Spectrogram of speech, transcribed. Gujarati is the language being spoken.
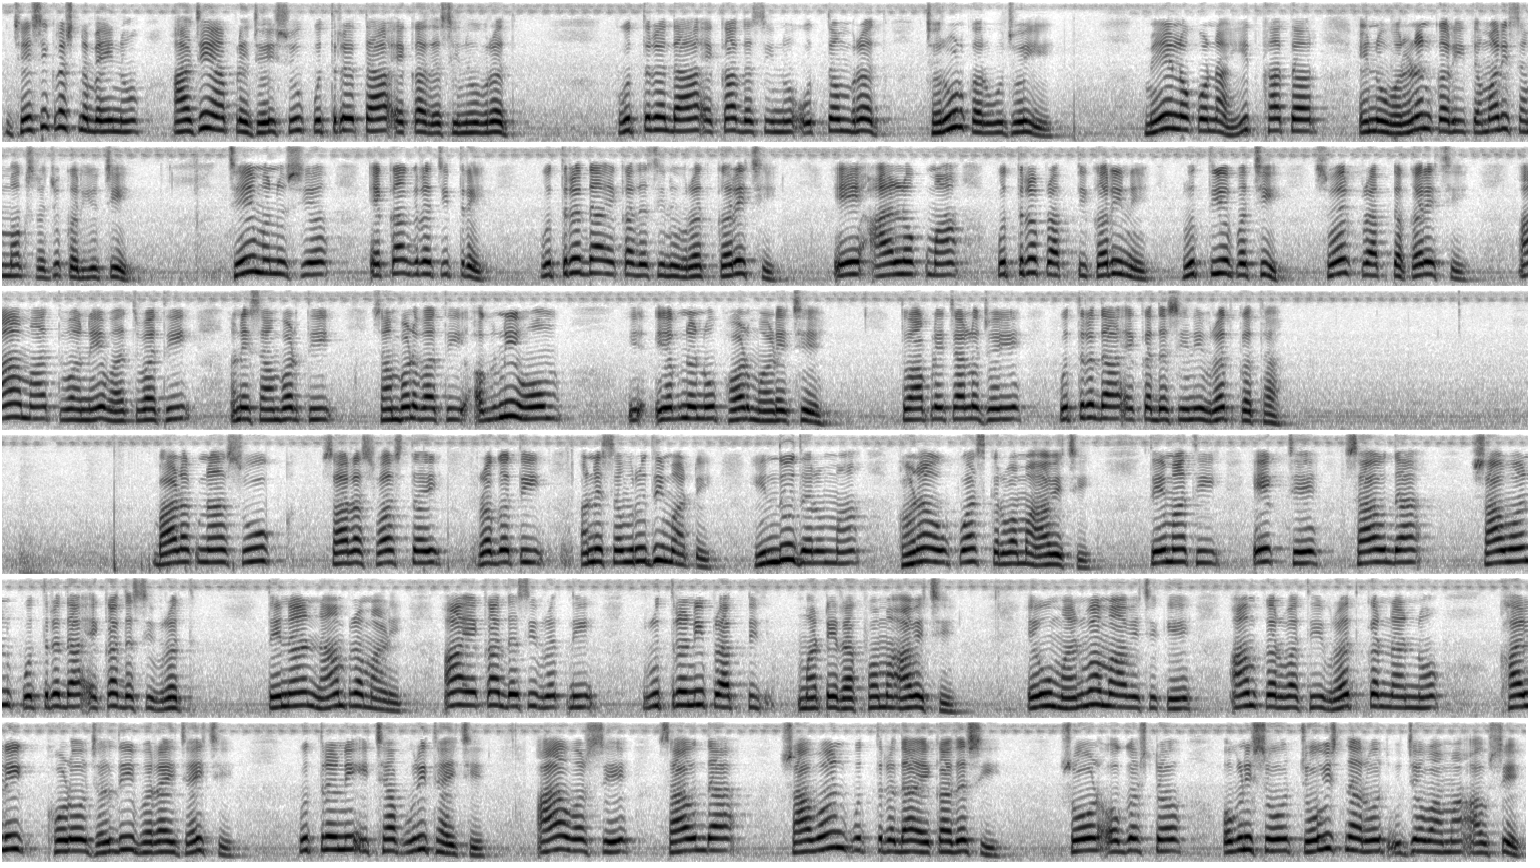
જય શ્રી કૃષ્ણ બહેનો, આજે આપણે જોઈશું પુત્રતા એકાદશીનું વ્રત. પુત્રદા એકાદશીનું ઉત્તમ વ્રત જરૂર કરવું જોઈએ. મેં લોકોના હિત ખાતર એનું વર્ણન કરી તમારી સમક્ષ રજૂ કર્યું છે. જે મનુષ્ય એકાગ્ર ચિત્રે પુત્રદા એકાદશીનું વ્રત કરે છે, એ આ લોકમાં પુત્ર પ્રાપ્તિ કરીને મૃત્યુ પછી સ્વર્ગ પ્રાપ્ત કરે છે. આ મહત્વને વાંચવાથી અને સાંભળથી, સાંભળવાથી અગ્નિહોમ યજ્ઞનું ફળ મળે છે. તો આપણે ચાલો જોઈએ પુત્રદા એકાદશીની વ્રત કથા બાળકના સુખ, સારા સ્વાસ્થ્ય, પ્રગતિ અને સમૃદ્ધિ માટે હિન્દુ ધર્મમાં ઘણા ઉપવાસ કરવામાં આવે છે. તેમાંથી એક છે સાવદા, સાવન પુત્રદા એકાદશી વ્રત. તેના નામ પ્રમાણે આ એકાદશી વ્રતની પુત્રની પ્રાપ્તિ માટે રાખવામાં આવે છે. એવું માનવામાં આવે છે કે આમ કરવાથી વ્રત કરનારનો ખાલી ખોળો જલ્દી ભરાઈ જાય છે. પુત્રની ઈચ્છા પૂરી થાય છે. આ વર્ષે સાવદા શ્રાવણ પુત્રદા એકાદશી, સોળ ઓગસ્ટ ઓગણીસો ચોવીસના રોજ ઉજવવામાં આવશે.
